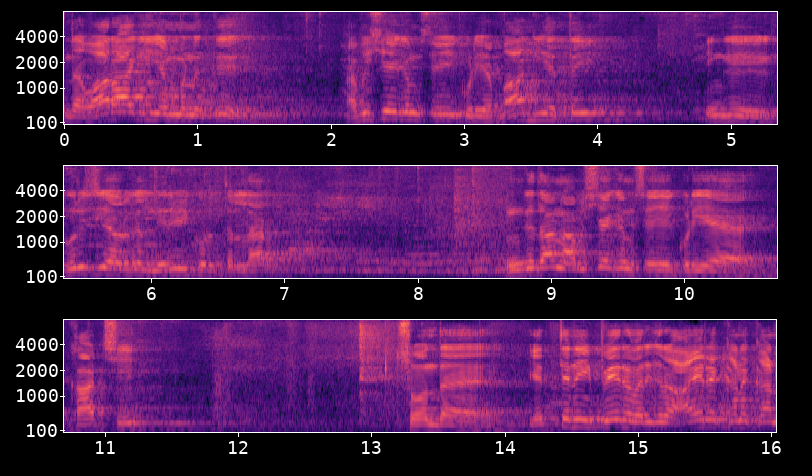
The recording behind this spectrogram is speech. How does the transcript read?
இந்த வாராகி அம்மனுக்கு அபிஷேகம் செய்யக்கூடிய பாக்கியத்தை இங்கு குருஜி அவர்கள் நிறுவி கொடுத்துள்ளார். இங்கு தான் அபிஷேகம் செய்யக்கூடிய காட்சி. ஸோ அந்த எத்தனை பேர் வருகிற ஆயிரக்கணக்கான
